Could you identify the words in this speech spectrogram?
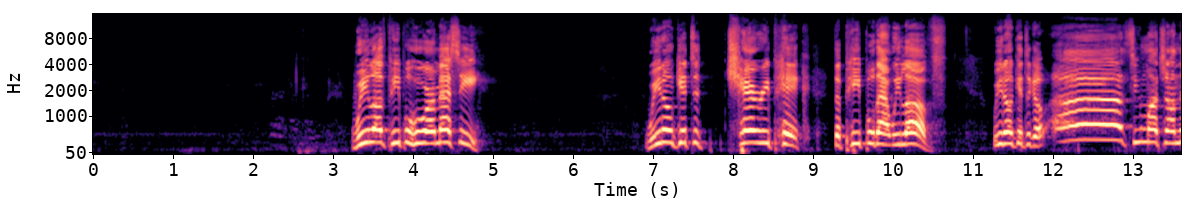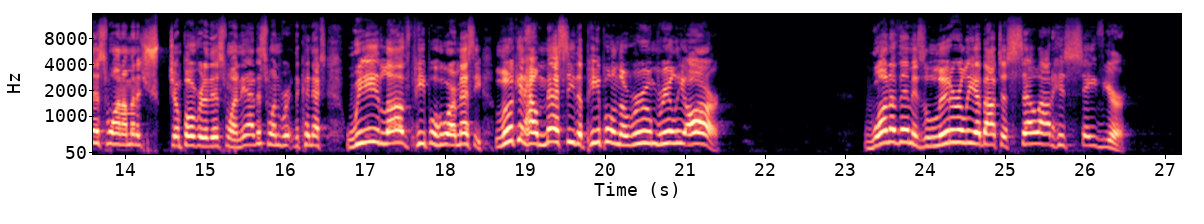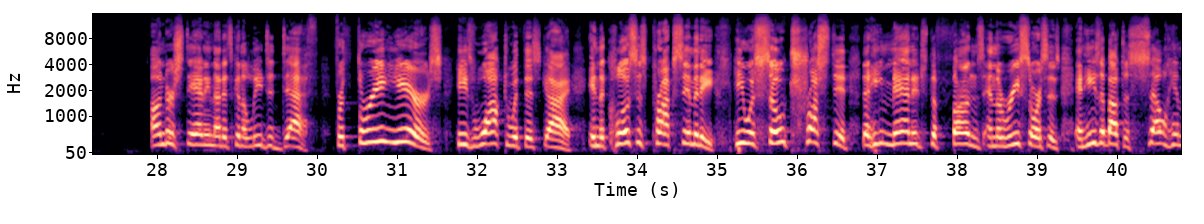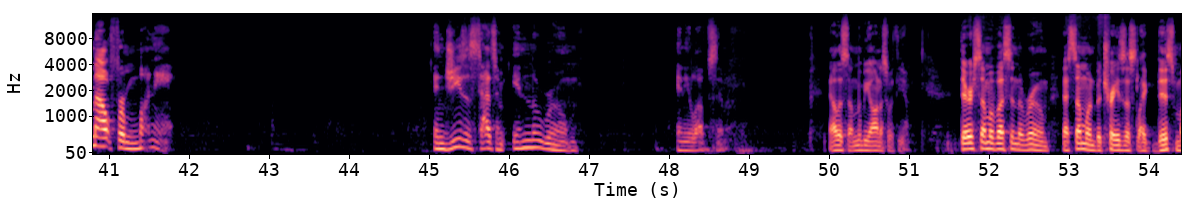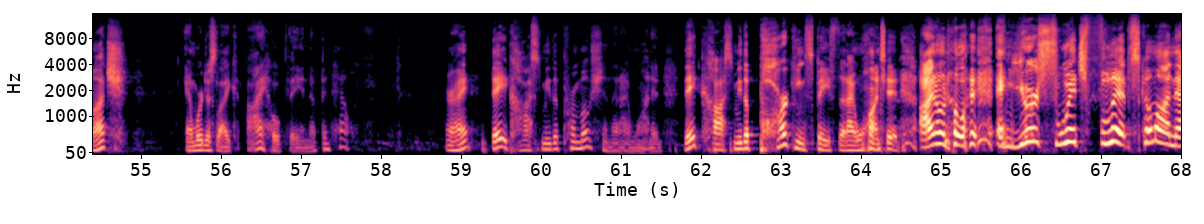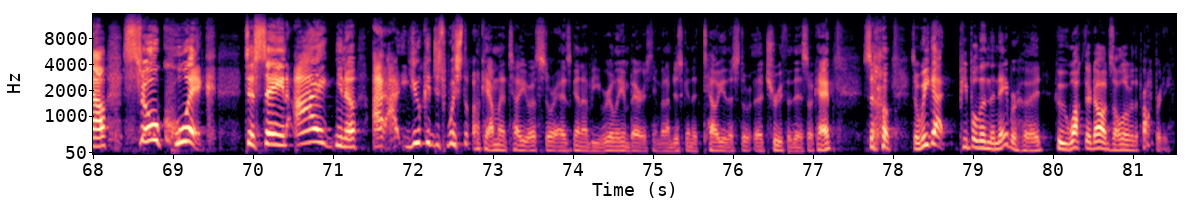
We love people who are messy. We don't get to cherry pick the people that we love. We don't get to go, ah, too much on this one. I'm going to jump over to this one. Yeah, this one connects. We love people who are messy. Look at how messy the people in the room really are. One of them is literally about to sell out his Savior, understanding that it's going to lead to death. For three years, he's walked with this guy in the closest proximity. He was so trusted that he managed the funds and the resources, and he's about to sell him out for money. And Jesus has him in the room, and he loves him. Now, listen, I'm gonna be honest with you. There are some of us in the room that someone betrays us like this much, and we're just like, I hope they end up in hell right? They cost me the promotion that I wanted. They cost me the parking space that I wanted. I don't know what, and your switch flips, come on now, so quick to saying, I, you know, I, I you could just wish, the, okay, I'm gonna tell you a story. It's gonna be really embarrassing, but I'm just gonna tell you the, story, the truth of this, okay? So, so we got people in the neighborhood who walk their dogs all over the property.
